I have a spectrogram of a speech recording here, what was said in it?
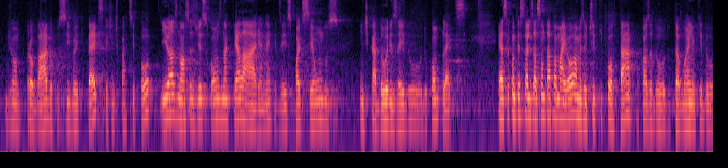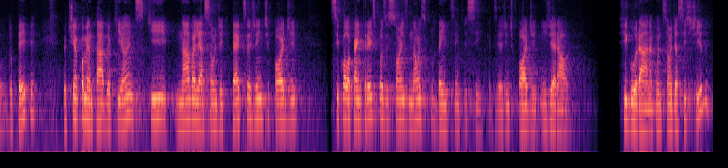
de uma provável, possível Equipex que a gente participou e as nossas GESCONs naquela área, né? Quer dizer, isso pode ser um dos indicadores aí do, do complexo. Essa contextualização estava maior, mas eu tive que cortar por causa do, do tamanho aqui do, do paper. Eu tinha comentado aqui antes que na avaliação de Equipex a gente pode se colocar em três posições não excludentes entre si. Quer dizer, a gente pode, em geral, figurar na condição de assistido,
